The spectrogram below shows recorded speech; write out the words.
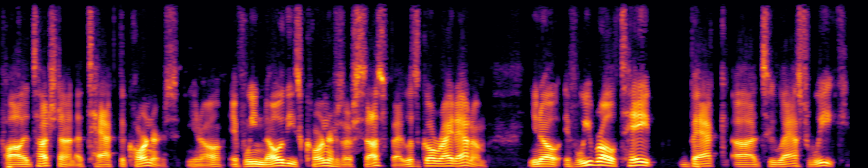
Paul had touched on: attack the corners. You know, if we know these corners are suspect, let's go right at them. You know, if we roll tape back uh, to last week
